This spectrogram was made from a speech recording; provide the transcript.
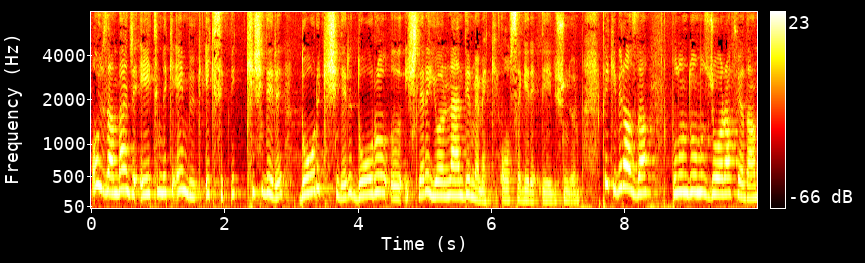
O yüzden bence eğitimdeki en büyük eksiklik kişileri, doğru kişileri doğru e, işlere yönlendirmemek olsa gerek diye düşünüyorum. Peki biraz da bulunduğumuz coğrafyadan,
